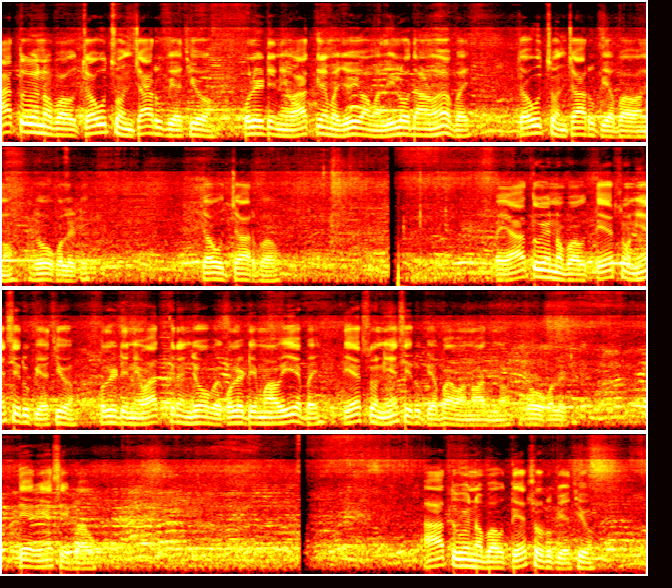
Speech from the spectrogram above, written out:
આ તો એનો ભાવ ચૌદસો ને ચાર રૂપિયા થયો. ક્વોલિટીની વાત કરીને ભાઈ જોયું આમાં લીલો દાણો હે ભાઈ. ચૌદસો ને ચાર રૂપિયા ભાવનો, જોવો ક્વોલિટી ચૌદ ચાર ભાવ. ભાઈ, આ તુવેરનો ભાવ તેરસો ને એંસી રૂપિયા થયો. ક્વોલિટીની વાત કરીને જુઓ ભાઈ ક્વોલિટીમાં આવીએ ભાઈ. તેરસો ને એંસી રૂપિયા ભાવનો આજનો. બહુ ક્વોલિટી તેર એંસી ભાવ. આ તુવેરનો ભાવ તેરસો રૂપિયા થયો.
